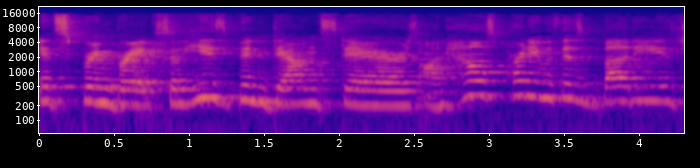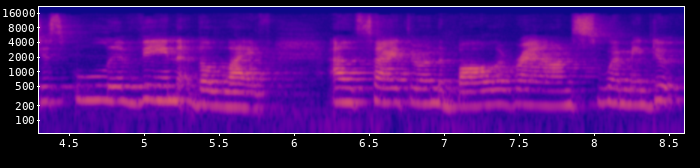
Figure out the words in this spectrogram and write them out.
It's spring break, so he's been downstairs on house party with his buddies, just living the life. Outside throwing the ball around, swimming, do,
